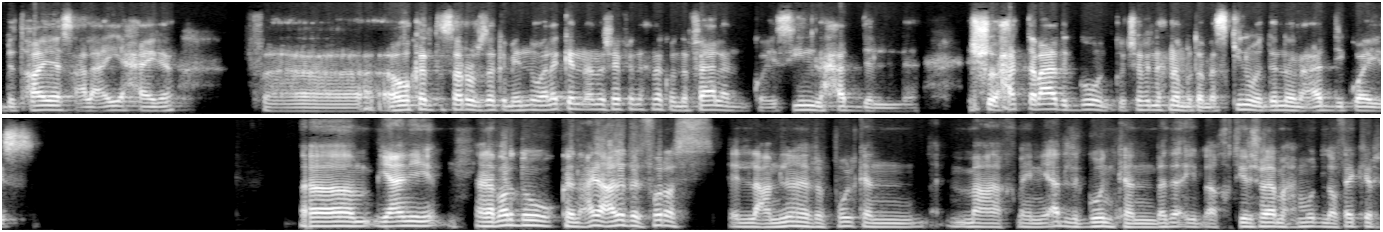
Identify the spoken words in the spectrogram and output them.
بتهيص على أي حاجة. فهو كان تصرف ذكي منه ولكن أنا شايف إن إحنا كنا فعلا كويسين لحد ال... حتى بعد الجون كنت شايف إن إحنا متماسكين وقدرنا نعدي كويس. يعني أنا برضو كان عدد الفرص اللي عاملينها ليفربول كان مع يعني قبل الجون كان بدأ يبقى خطير شوية. محمود لو فاكر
